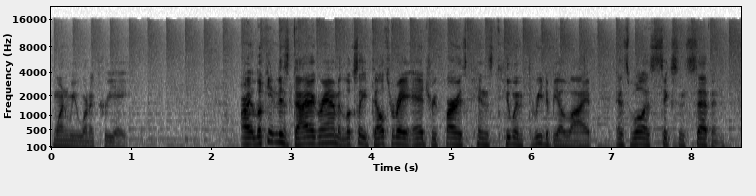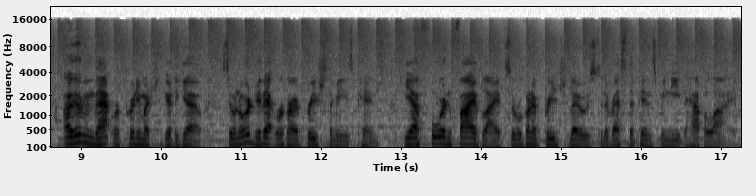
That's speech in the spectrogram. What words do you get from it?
one we want to create. Alright, looking at this diagram, it looks like Delta Ray Edge requires pins 2 and 3 to be alive, as well as 6 and 7. Other than that, we're pretty much good to go. So in order to do that, we're going to bridge some of these pins. We have 4 and 5 live, so we're going to bridge those to the rest of the pins we need to have alive.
